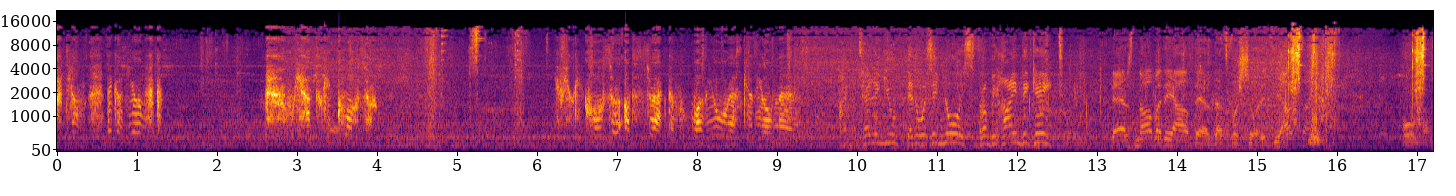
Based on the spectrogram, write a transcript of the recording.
Artyom, they got Yermak. We have to get closer. If you get closer, I'll distract them while you rescue the old man. I'm telling you, there was a noise from behind the gate. There's nobody out there, that's for sure. It's the outside. Hold on.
